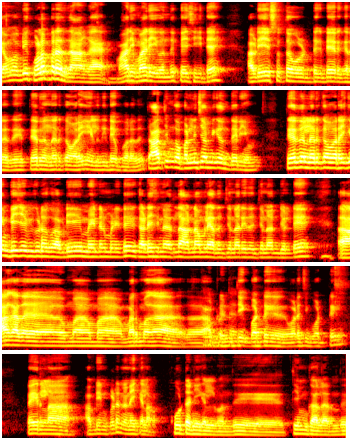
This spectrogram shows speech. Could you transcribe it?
சும்மா அப்படியே குழப்புறது தாங்க மாறி மாறி வந்து பேசிக்கிட்டே அப்படியே சுத்த விட்டுக்கிட்டே இருக்கிறது. தேர்தல் நெருக்கம் வரைக்கும் எழுதிக்கிட்டே போகிறது அதிமுக பழனிசாமிக்கு அது தெரியும். தேர்தல் நெருக்கம் வரைக்கும் பிஜேபி கூட அப்படியே மெயின்டைன் பண்ணிட்டு கடைசி நேரத்தில் அண்ணாமலை அதை சொன்னார் இதை சொன்னார்னு சொல்லிட்டு ஆகாத ம ம மருமகா அப்படின்னு தூக்கி போட்டு உடச்சி போட்டு போயிடலாம் அப்படின்னு கூட நினைக்கலாம். கூட்டணிகள் வந்து திமுகல இருந்து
